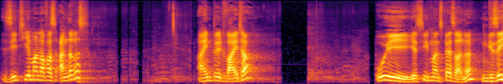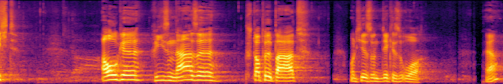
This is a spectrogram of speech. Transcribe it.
Sieht jemand noch was anderes? Ein Bild weiter. Ui, jetzt sieht man es besser, ne? Ein Gesicht. Auge, Riesennase, Stoppelbart und hier so ein dickes Ohr. Ja?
